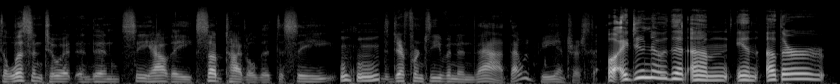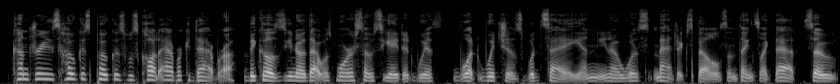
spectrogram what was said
to listen to it and then see how they subtitled it to see Mm-hmm. the difference even in that. That would be interesting. Well, I do know that um, in other countries, Hocus Pocus was called Abracadabra because, you know, that was more associated with what witches would say and, you know, was magic spells and things like that. So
